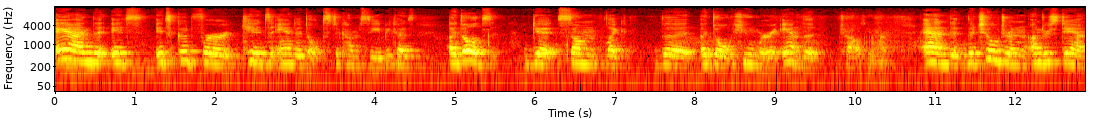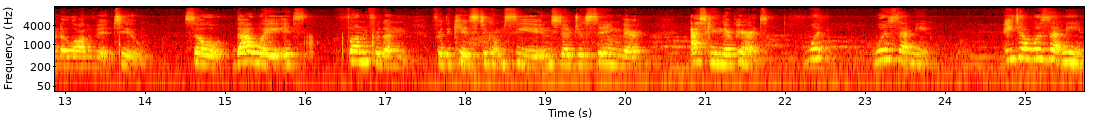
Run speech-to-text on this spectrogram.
and it's it's good for kids and adults to come see because adults get some like the adult humor and the child humor, and the children understand a lot of it too. So that way, it's fun for them for the kids to come see instead of just sitting there asking their parents, "What what does that mean?" Hey dad, what does that mean?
